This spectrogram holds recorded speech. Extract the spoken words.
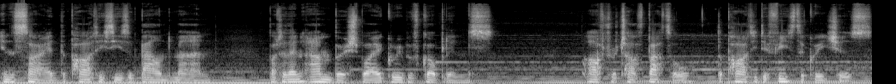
Inside, the party sees a bound man, but are then ambushed by a group of goblins. After a tough battle, the party defeats the creatures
